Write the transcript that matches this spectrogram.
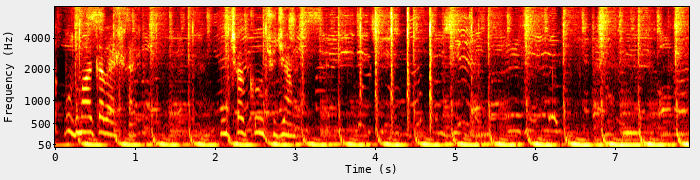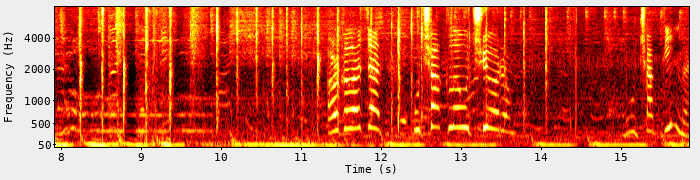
uçak buldum arkadaşlar. Uçakla uçacağım. Arkadaşlar uçakla uçuyorum. Bu uçak değil mi?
